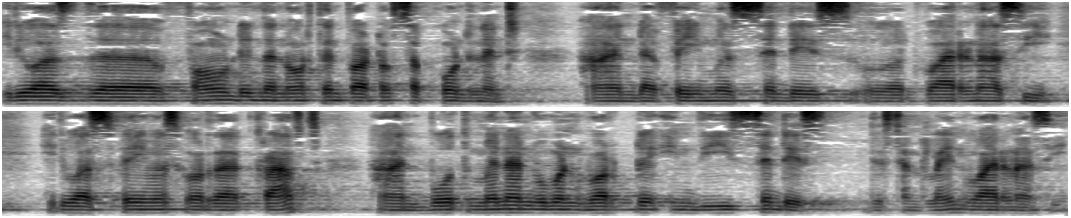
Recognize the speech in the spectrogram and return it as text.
It was the, found in the northern part of subcontinent and uh, famous centers at Varanasi. It was famous for the crafts and both men and women worked in these centers. Just underline Varanasi.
